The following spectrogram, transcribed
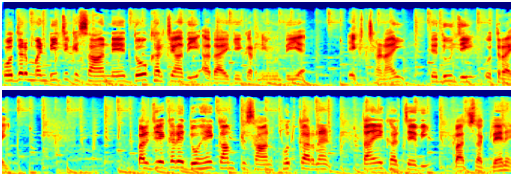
ਉਧਰ ਮੰਡੀ 'ਚ ਕਿਸਾਨ ਨੇ ਦੋ ਖਰਚਿਆਂ ਦੀ ਅਦਾਇਗੀ ਕਰਨੀ ਹੁੰਦੀ ਹੈ, ਇੱਕ ਛਣਾਈ ਤੇ ਦੂਜੀ ਉਤਰਾਈ। ਪਰ ਜੇਕਰ ਇਹ ਦੋਹੇ ਕੰਮ ਕਿਸਾਨ ਖੁਦ ਕਰ ਲੈਣ ਤਾਂ ਇਹ ਖਰਚੇ ਵੀ ਬਚ ਸਕਦੇ ਨੇ।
